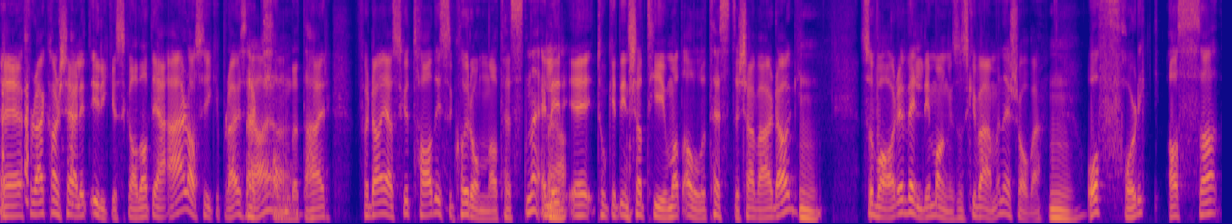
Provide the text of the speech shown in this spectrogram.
For det er kanskje jeg er litt yrkesskada at jeg er da sykepleier, så jeg kan dette her. For da jeg skulle ta disse koronatestene, eller tok et initiativ om at alle tester seg hver dag, Mm. så var det veldig mange som skulle være med i det showet. Og folk, altså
